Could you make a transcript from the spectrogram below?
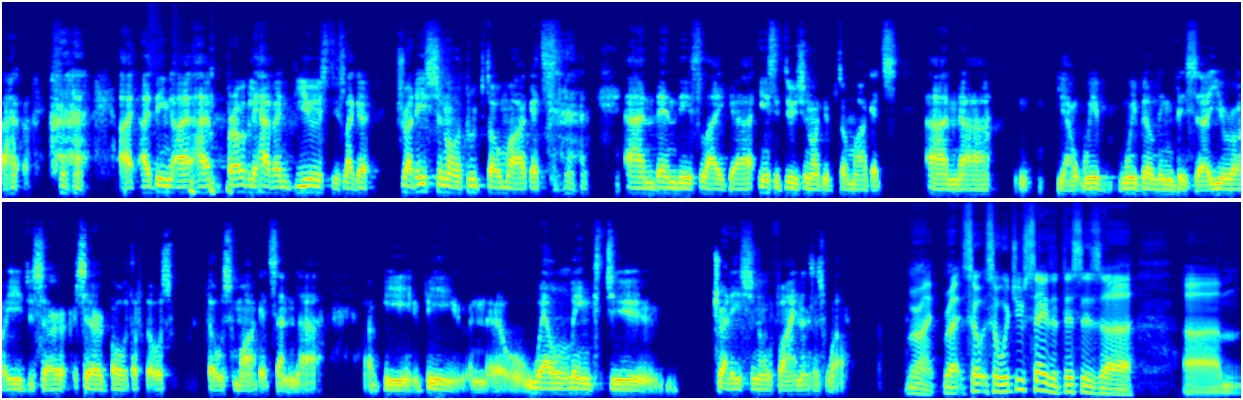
uh, I, I, think I probably haven't used this like a traditional crypto markets and then these like uh, institutional crypto markets. And uh, yeah we we're building this uh, euro e to serve, serve both of those those markets and uh, be be uh, well linked to traditional finance as well. Right right. So so would you say that this is a um,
